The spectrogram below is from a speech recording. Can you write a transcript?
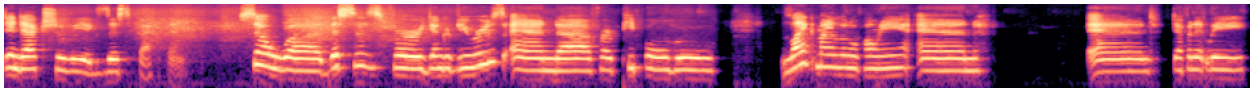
didn't actually exist back then. So, uh, this is for younger viewers and uh, for people who like My Little Pony and and definitely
